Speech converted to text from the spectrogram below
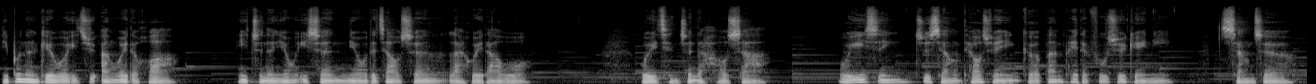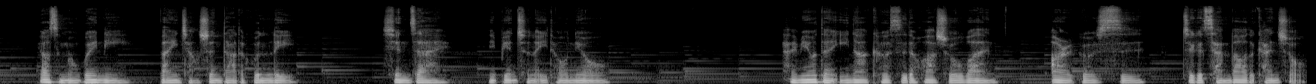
你不能给我一句安慰的话，你只能用一声牛的叫声来回答我。我以前真的好傻，我一心只想挑选一个般配的夫婿给你，想着要怎么为你办一场盛大的婚礼。现在你变成了一头牛。还没有等伊纳克斯的话说完，阿尔戈斯这个残暴的看守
